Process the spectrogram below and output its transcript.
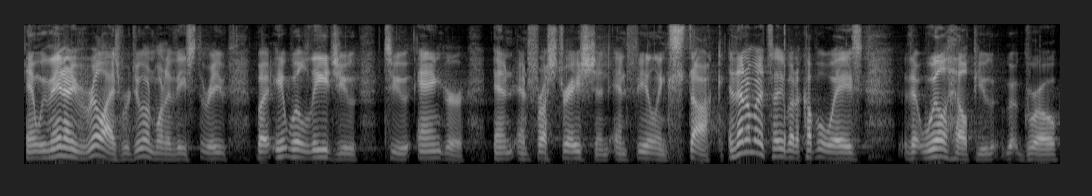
And we may not even realize we're doing one of these three, but it will lead you to anger and, and frustration and feeling stuck. And then I'm going to tell you about a couple ways that will help you grow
